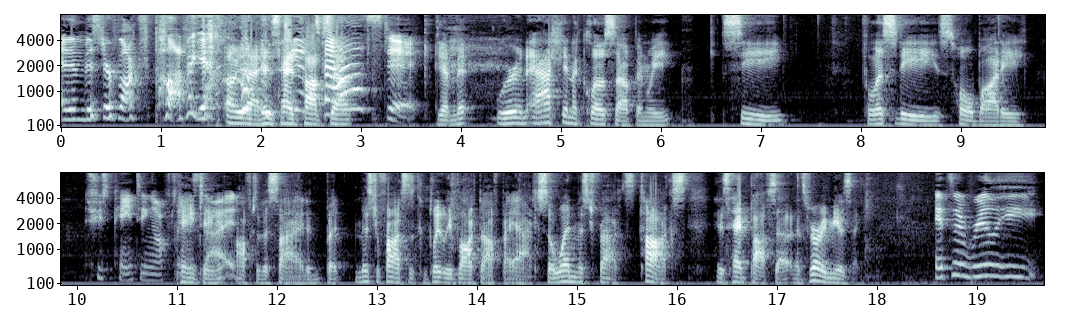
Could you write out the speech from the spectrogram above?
and then Mr. Fox popping out Oh, yeah, his is head pops out. fantastic Yeah, we're in Ash in a close up, and we see Felicity's whole body she's painting off to painting the side off to the side, and, but Mr. Fox is completely blocked off by Ash. So when Mr. Fox talks, his head pops out, and it's very amusing. It's a really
